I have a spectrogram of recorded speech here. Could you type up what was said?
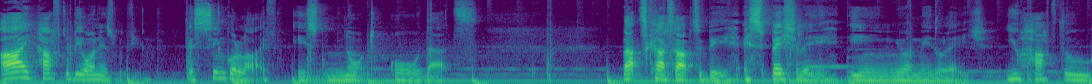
I have to be honest with you a single life is not all that that's cut up to be, especially in your middle age. You have to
